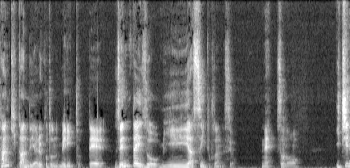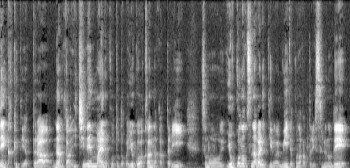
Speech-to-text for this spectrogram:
短期間でやることのメリットって、全体像を見やすいってことなんですよ。ね。その、1年かけてやったら、なんか1年前のこととかよくわかんなかったり、その横のつながりっていうのが見えてこなかったりするので、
